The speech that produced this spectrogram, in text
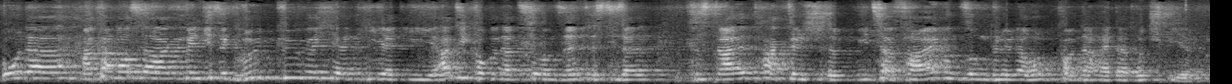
Oder man kann auch sagen, wenn diese grünen Kügelchen hier die Antikorrelation sind, ist dieser Kristall praktisch irgendwie zerfallen und so ein blöder Hund konnte halt da drin spielen.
